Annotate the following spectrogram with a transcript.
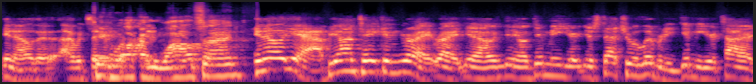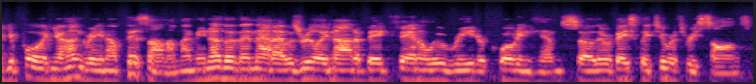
you know, the I would say walk on the wild side. You know, yeah, beyond taking right, right. You know, you know, give me your, your Statue of Liberty, give me you're tired, you're poor, and you're hungry, and I'll piss on them. I mean, other than that, I was really not a big fan of Lou Reed or quoting him. So there were basically two or three songs.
